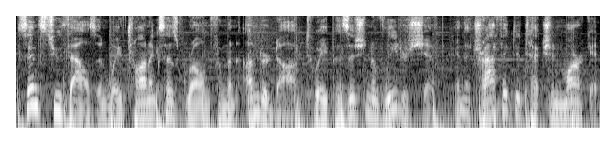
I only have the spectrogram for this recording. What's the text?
Since 2000, Wavetronix has grown from an underdog to a position of leadership in the traffic detection market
